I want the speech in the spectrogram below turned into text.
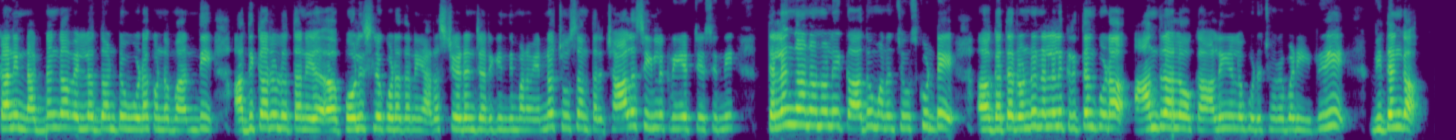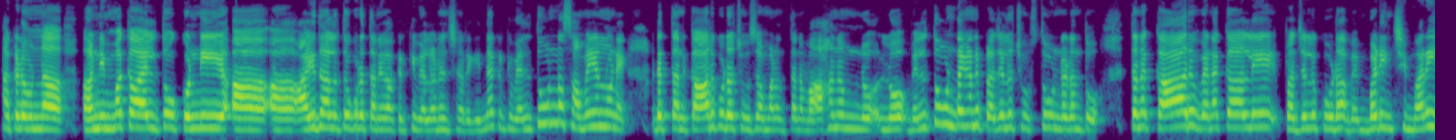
కానీ నగ్నంగా వెళ్ళొద్దు అంటూ కూడా కొంతమంది అధికారులు తన పోలీసులు కూడా తన అరెస్ట్ చేయడం జరిగింది. మనం ఎన్నో చూసాం. తను చాలా సీన్లు క్రియేట్ చేసింది. తెలంగాణలోనే కాదు మనం చూసుకుంటే గత రెండు నెలల క్రితం కూడా ఆంధ్రాలో ఒక ఆలయంలో కూడా చొరబడి ఇదే విధంగా అక్కడ ఉన్న నిమ్మకాయలతో కొన్ని ఆయుధాలతో కూడా తను అక్కడికి వెళ్ళడం జరిగింది. అక్కడికి వెళ్తూ ఉన్న సమయంలోనే అంటే తన కారు కూడా చూసాం మనం తన వాహనంలో వెళ్తూ ఉండగానే ప్రజలు చూస్తూ ఉండడంతో తన కారు వెనకాలే ప్రజలు కూడా వెంబడించి మరి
